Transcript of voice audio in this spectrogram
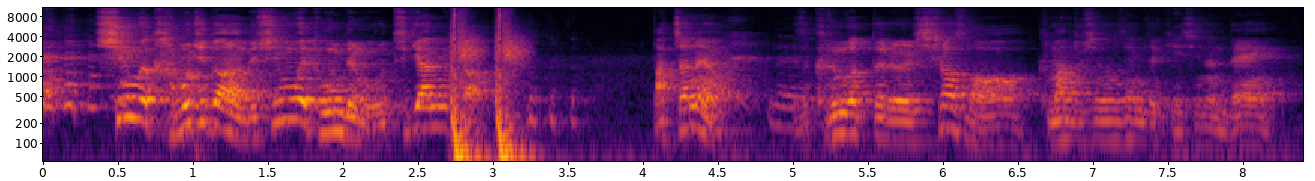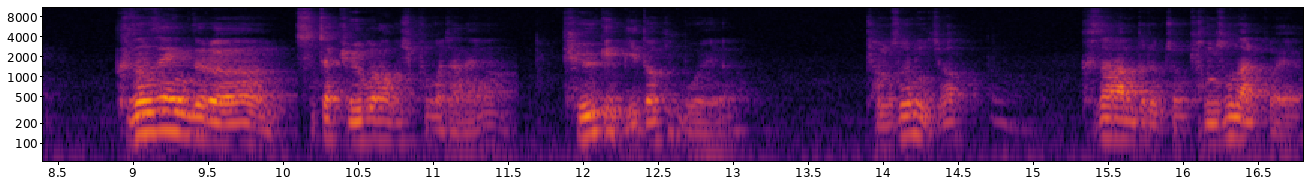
실무에 가보지도 않았는데 실무에 도움되면 어떻게 합니까? 맞잖아요. 네. 그래서 그런 것들을 싫어서 그만두신 선생님들이 계시는데 그 선생님들은 진짜 교육을 하고 싶은 거잖아요. 교육의 미덕이 뭐예요? 겸손이죠. 그 사람들은 좀 겸손할 거예요.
